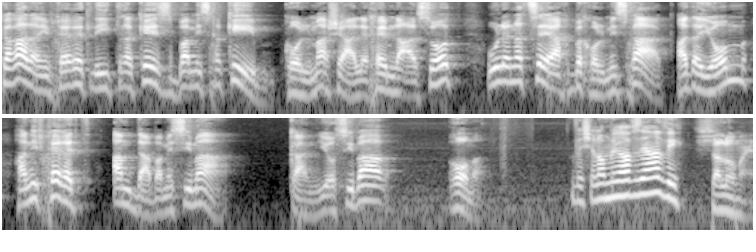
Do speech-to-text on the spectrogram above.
קרא לנבחרת להתרכז במשחקים. כל מה שעליכם לעשות ולנצח בכל משחק. עד היום הנבחרת עמדה במשימה. כאן יוסי בר, רומא. ושלום ליואב זהבי. שלום היה.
